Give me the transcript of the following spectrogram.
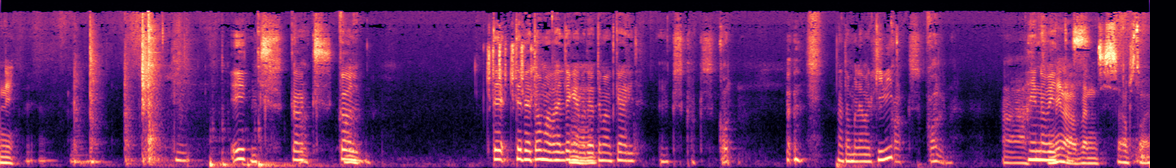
nii. üks, kaks, kolm. Te, te peate omavahel tegema, te olete mõlemad käärid. üks, kaks, kolm, Nad on mõlemad kivid. kaks, kolm. Henno mina võitis. pean siis alustama.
